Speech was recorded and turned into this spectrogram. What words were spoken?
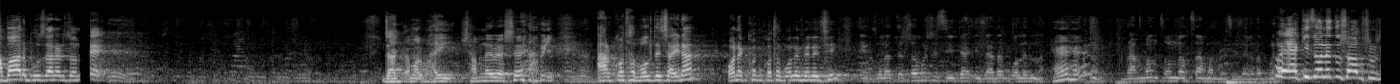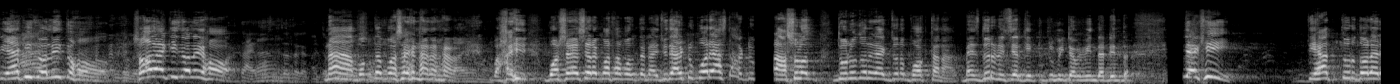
আবার বুঝানোর জন্য যাক আমার ভাই সামনে এসে আমি আর কথা বলতে চাই না। অনেকক্ষণ কথা বলে ফেলেছি। হ্যাঁ হ্যাঁ। একই জলে তো সব শুনছি একই জলেই তো হয়। সব একই জলেই হয়। না বক্তা বসায় না না না। ভাই বসায় কথা বলতে নাই। যদি আরেকটু পরে আসতে একটু আসলে দুজনের একজন বক্তা না। বেশ ধরে রয়েছে আর কি একটু টুপি টাপি বিন্দা টিন্দা। দেখি তিহাত্তর দলের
